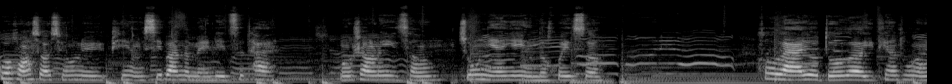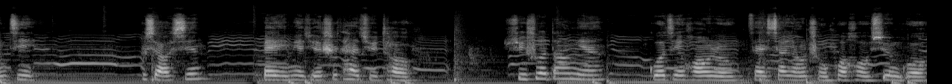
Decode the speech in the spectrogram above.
郭黄小情侣皮影戏般的美丽姿态，蒙上了一层中年阴影的灰色。后来又读了《倚天屠龙记》，不小心被灭绝师太剧透。据说当年郭靖黄蓉在襄阳城破后殉国，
